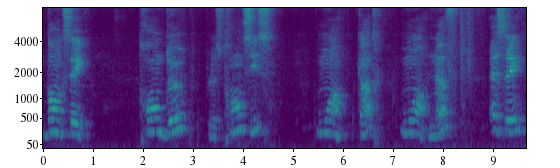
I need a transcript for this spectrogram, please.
Donc, c'est 32 plus 36, moins 4, moins 9, et c'est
